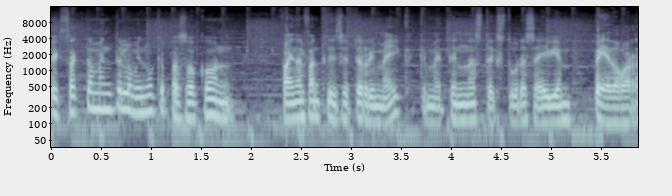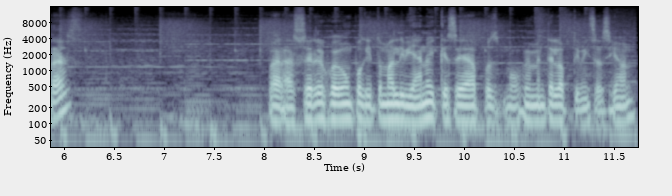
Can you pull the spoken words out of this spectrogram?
exactamente lo mismo que pasó con Final Fantasy VII Remake, que meten unas texturas ahí bien pedorras para hacer el juego un poquito más liviano y que sea pues obviamente la optimización.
